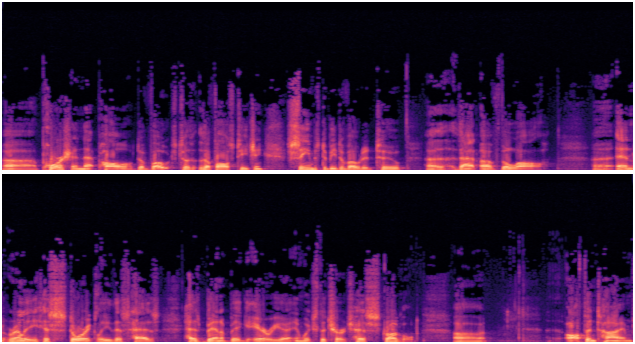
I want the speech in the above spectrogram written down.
uh, portion that Paul devotes to the false teaching seems to be devoted to uh, that of the law. Uh, and really, historically, this has has been a big area in which the church has struggled. Uh, oftentimes,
